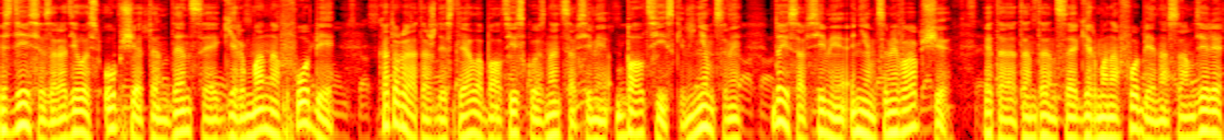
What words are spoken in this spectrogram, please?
Здесь зародилась общая тенденция германофобии, которая отождествляла балтийскую знать со всеми балтийскими немцами, да и со всеми немцами вообще. Эта тенденция германофобии на самом деле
